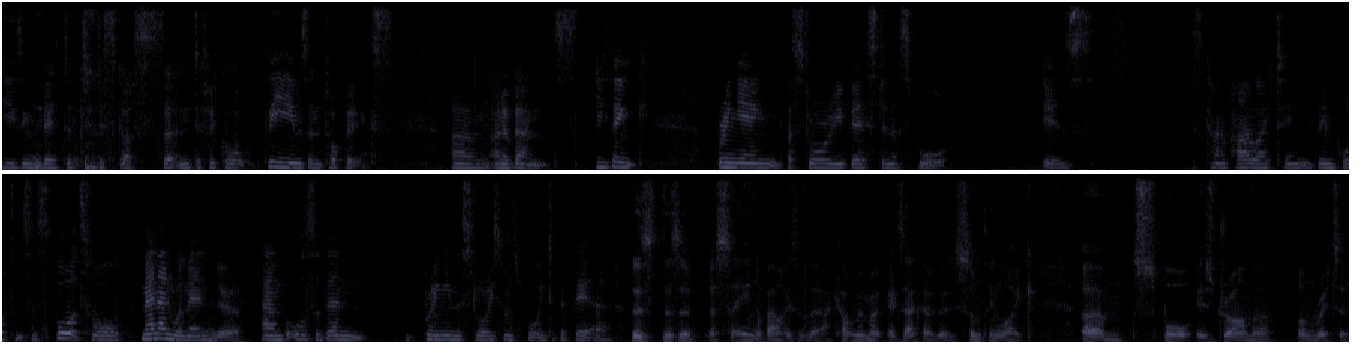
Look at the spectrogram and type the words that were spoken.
using theatre to discuss certain difficult themes and topics um, and events. Do you think bringing a story based in a sport is is kind of highlighting the importance of sports for men and women, Yeah. um, but also then bringing the stories from sport into the theatre? There's there's a, a saying about isn't there? I can't remember exactly how it goes. It's something like um, sport is drama unwritten,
